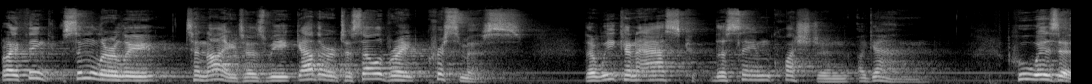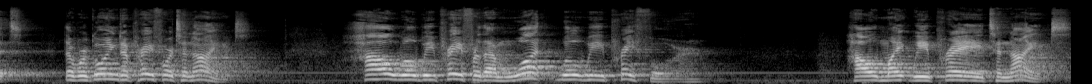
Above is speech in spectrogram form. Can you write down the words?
But I think similarly tonight, as we gather to celebrate Christmas, that we can ask the same question again Who is it that we're going to pray for tonight. How will we pray for them? What will we pray for? How might we pray tonight,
